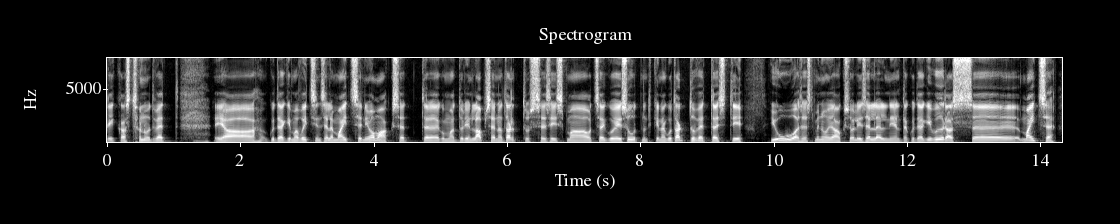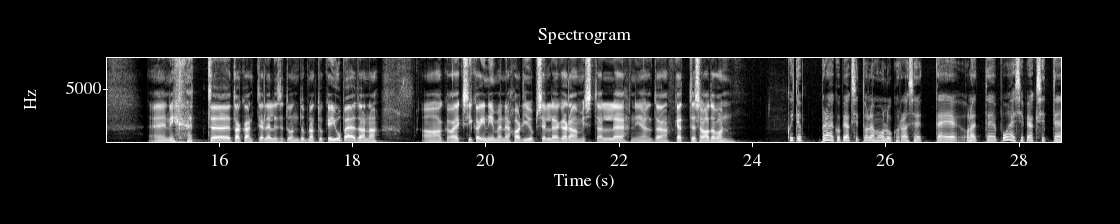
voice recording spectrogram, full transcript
rikastunud vett ja kuidagi ma võtsin selle maitse nii omaks, et eh, kui ma tulin lapsena Tartusse, siis ma otsekui ei suutnudki nagu Tartu vett hästi juua, sest minu jaoks oli sellel nii-öelda kuidagi võõras äh, maitse. nii et äh, tagantjärele see tundub natuke jubedana aga eks iga inimene harjub sellega ära, mis talle nii-öelda kättesaadav on. kui te praegu peaksite olema olukorras, et te olete poes ja peaksite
